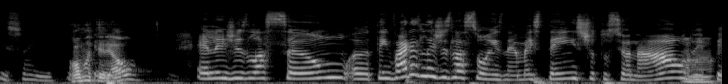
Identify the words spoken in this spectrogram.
isso aí. Qual IP. material? É legislação, ah, tem várias legislações, né? Mas tem institucional do Aham. IP.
